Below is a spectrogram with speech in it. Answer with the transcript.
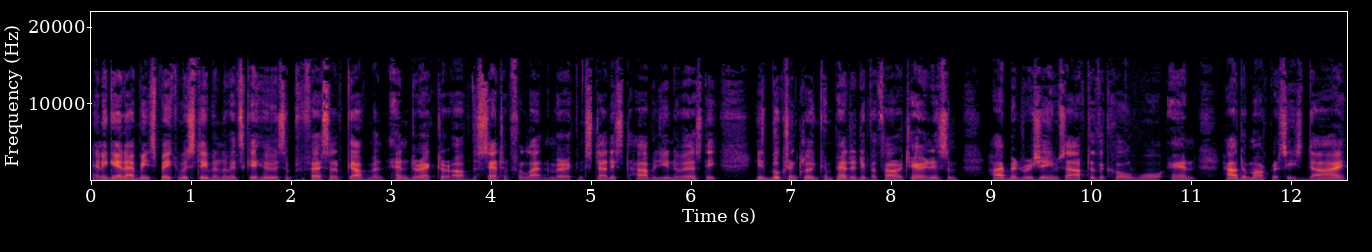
And again, I've been speaking with Steven Levitsky, who is a professor of government and director of the Center for Latin American Studies at Harvard University. His books include Competitive Authoritarianism, Hybrid Regimes After the Cold War, and How Democracies Die.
